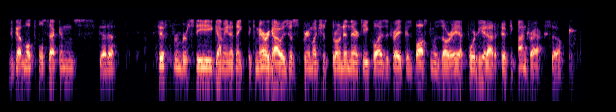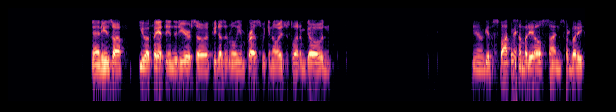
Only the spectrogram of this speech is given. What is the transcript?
we've got multiple seconds, got a fifth from Versteeg. I mean, I think the Camara guy was just pretty much just thrown in there to equalize the trade because Boston was already at 48 out of 50 contracts. So, and he's a UFA at the end of the year. So if he doesn't really impress, we can always just let him go and you know give a spot to somebody else, sign somebody.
